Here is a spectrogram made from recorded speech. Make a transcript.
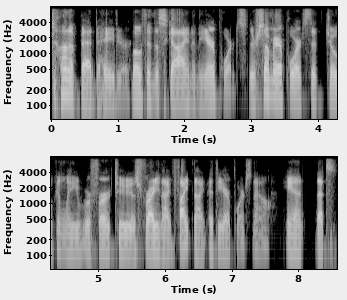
ton of bad behavior both in the sky and in the airports. There's some airports that jokingly refer to as friday night fight night at the airports now and that's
